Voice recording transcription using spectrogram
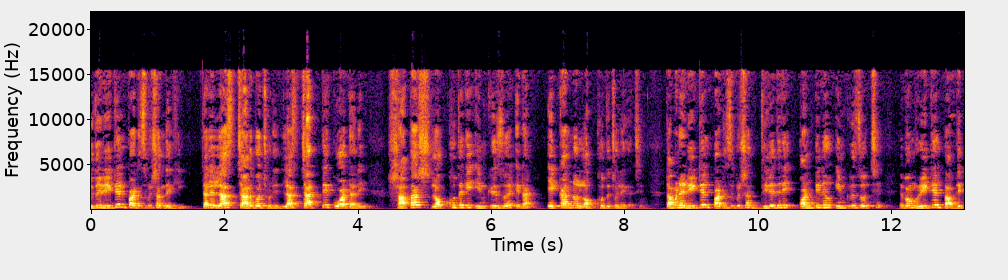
যদি রিটেল পার্টিসিপেশন দেখি, তাহলে লাস্ট চার বছরে লাস্ট চারটে কোয়ার্টারে সাতাশ লক্ষ থেকে ইনক্রিজ হয়ে এটা একান্ন লক্ষতে চলে গেছে। তার মানে রিটেল পার্টিসিপেশন ধীরে ধীরে কন্টিনিউ ইনক্রিজ হচ্ছে এবং রিটেল পাবলিক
